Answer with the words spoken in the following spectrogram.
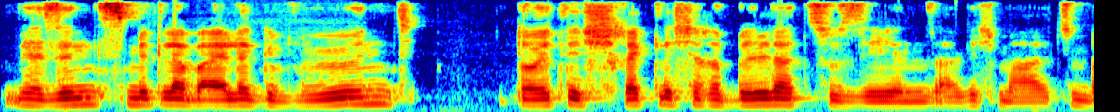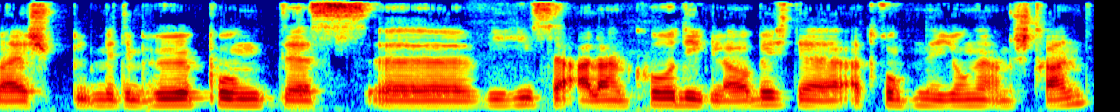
wir sind es mittlerweile gewöhnt, deutlich schrecklichere Bilder zu sehen, sage ich mal. Zum Beispiel mit dem Höhepunkt des, äh, wie hieß er, Alan Kurdi, glaube ich, der ertrunkene Junge am Strand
